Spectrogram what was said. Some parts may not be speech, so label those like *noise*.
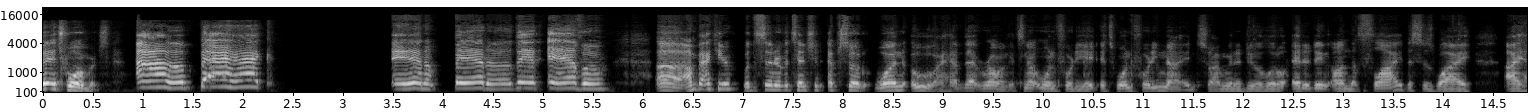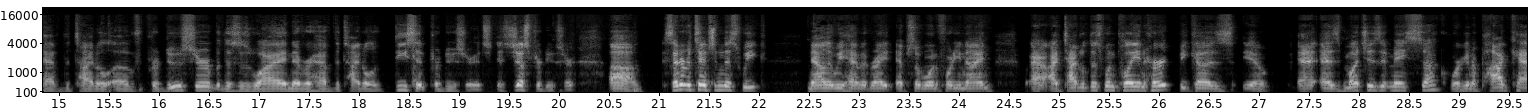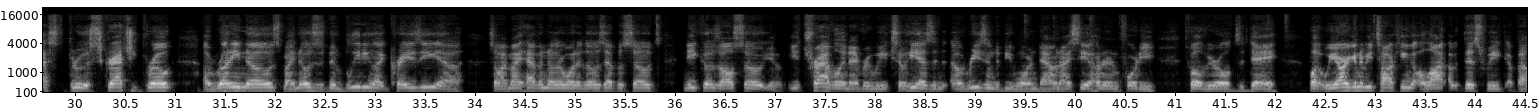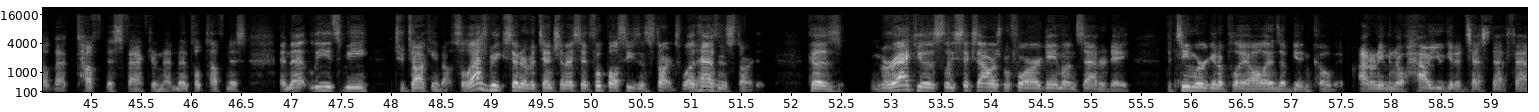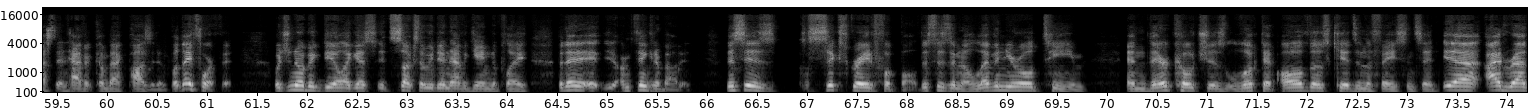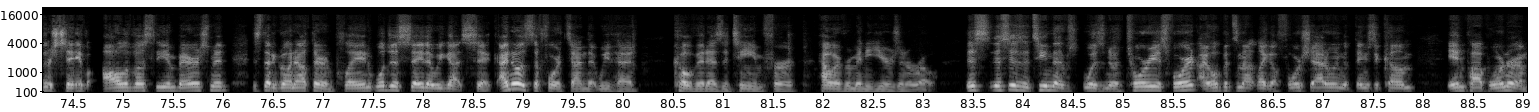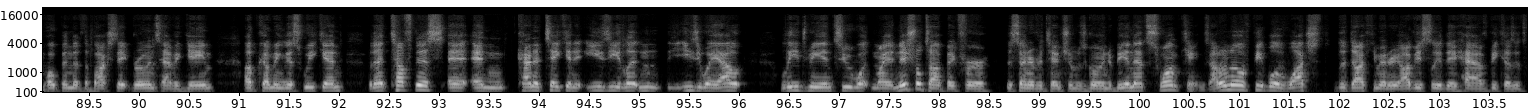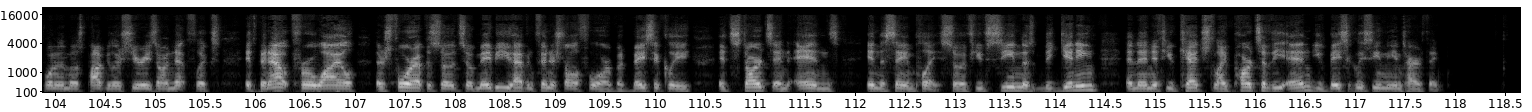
bench warmers. I'm back and I'm better than ever. Uh, I'm back here with the center of attention, episode one. Oh, I have that wrong. It's not 148, it's 149. So I'm going to do a little editing on the fly. This is why I have the title of producer, but this is why I never have the title of decent producer. It's it's just producer. Uh, center of attention this week. Now that we have it right, episode 149. I, I titled this one "Play and Hurt" because you know as much as it may suck, we're going to podcast through a scratchy throat, a runny nose. My nose has been bleeding like crazy. Uh, so I might have another one of those episodes. Nico's also, you know, he's traveling every week, so he has a, a reason to be worn down. I see 140 12 year olds a day, but we are going to be talking a lot this week about that toughness factor and that mental toughness. And that leads me to talking about. So last week's center of attention, I said football season starts. Well, it hasn't started because miraculously, six hours before our game on Saturday, the team we are going to play all ends up getting COVID. I don't even know how you get a test that fast and have it come back positive, but they forfeit, which is no big deal. I guess it sucks that we didn't have a game to play, but then it, I'm thinking about it. This is sixth grade football. This is an 11 year old team, and their coaches looked at all of those kids in the face and said, Yeah, I'd rather save all of us the embarrassment instead of going out there and playing. We'll just say that we got sick. I know it's the fourth time that we've had COVID as a team for however many years in a row this this is a team that was notorious for it. I hope it's not like a foreshadowing of things to come in Pop Warner. I'm hoping that the Box State Bruins have a game upcoming this weekend. But that toughness and, and kind of taking it easy, letting the easy way out leads me into what my initial topic for the center of attention was going to be, and that's Swamp Kings. I don't know if people have watched the documentary. Obviously, they have because it's one of the most popular series on Netflix. It's been out for a while. There's four episodes, so maybe you haven't finished all four, but basically, it starts and ends in the same place. So if you've seen the beginning and then if you catch like parts of the end, you've basically seen the entire thing.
